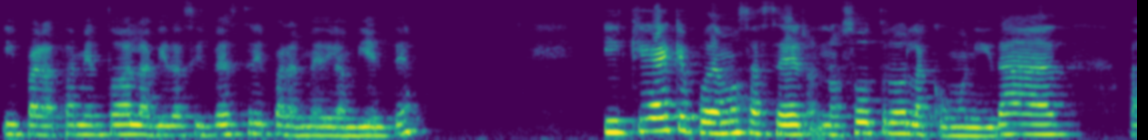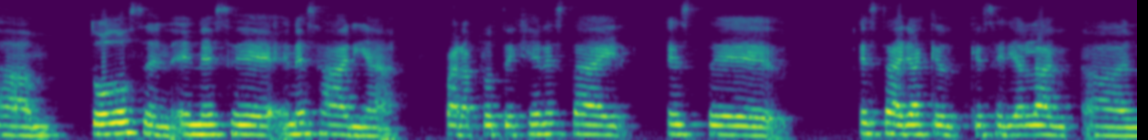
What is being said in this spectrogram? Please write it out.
y para también toda la vida silvestre y para el medio ambiente. ¿Y qué hay que podemos hacer nosotros, la comunidad, todos en, en, ese, en esa área para proteger esta, este, esta área que, que sería la, ah,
